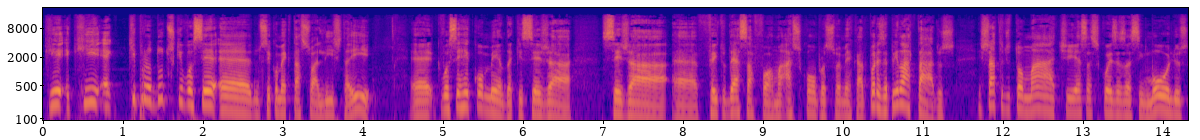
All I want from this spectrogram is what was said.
Que, que, é, que produtos que você, é, não sei como é que está a sua lista aí, é, que você recomenda que seja seja é, feito dessa forma as compras no supermercado. Por exemplo, enlatados, extrato de tomate, essas coisas assim, molhos.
